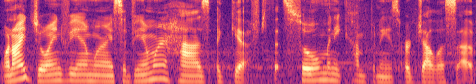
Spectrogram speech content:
When I joined VMware, I said VMware has a gift that so many companies are jealous of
